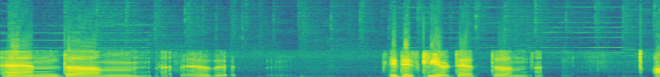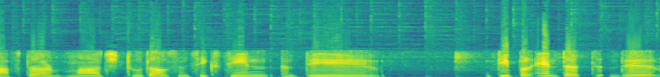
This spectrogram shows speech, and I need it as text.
and um, uh, it is clear that um, after March 2016, the people entered the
